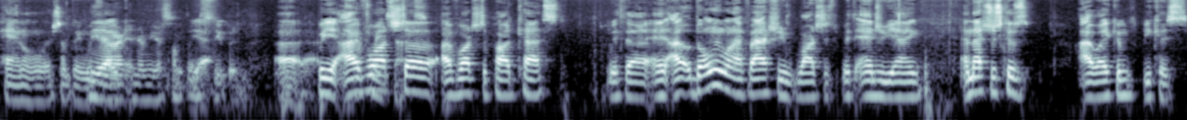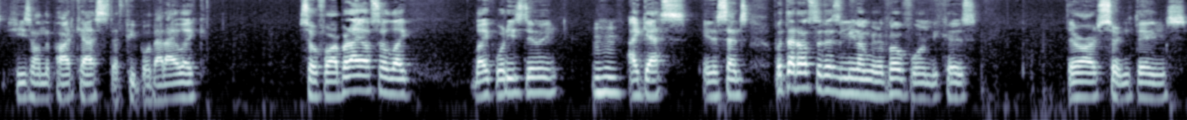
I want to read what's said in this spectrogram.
panel or something with yeah, or like. an interview or something yeah. stupid. Uh, like but yeah, I've Which watched uh, I've watched a podcast with uh, and I, the only one I've actually watched is with Andrew Yang, and that's just because I like him because he's on the podcast of people that I like so far. But I also like like what he's doing. Mm-hmm. I guess, in a sense. But that also doesn't mean I'm going to vote for him because there are certain things.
